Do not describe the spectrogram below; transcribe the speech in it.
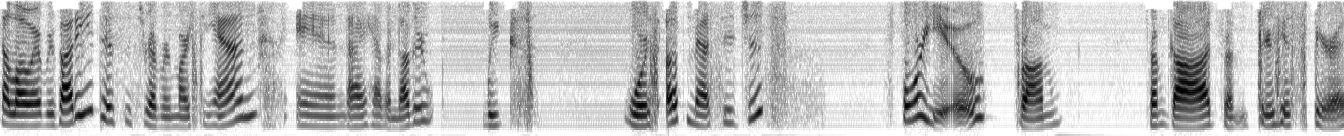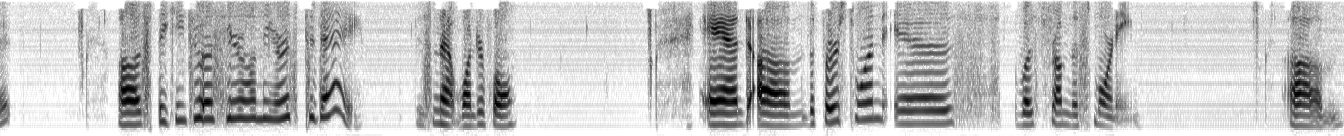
Hello, everybody. This is Reverend Marcianne, and I have another week's worth of messages for you from from God, from through His Spirit, uh, speaking to us here on the earth today. Isn't that wonderful? And um, the first one is was from this morning. Um,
